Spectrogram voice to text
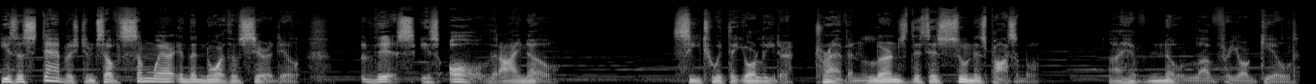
he has established himself somewhere in the north of Cyrodiil. This is all that I know. See to it that your leader, Traven, learns this as soon as possible. I have no love for your guild,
